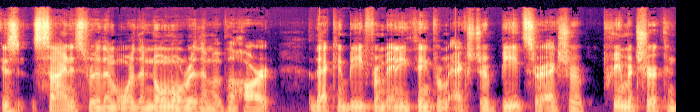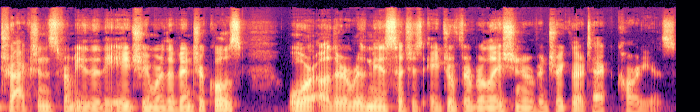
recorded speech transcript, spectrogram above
is sinus rhythm or the normal rhythm of the heart. That can be from anything from extra beats or extra premature contractions from either the atrium or the ventricles, or other arrhythmias such as atrial fibrillation or ventricular tachycardias.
